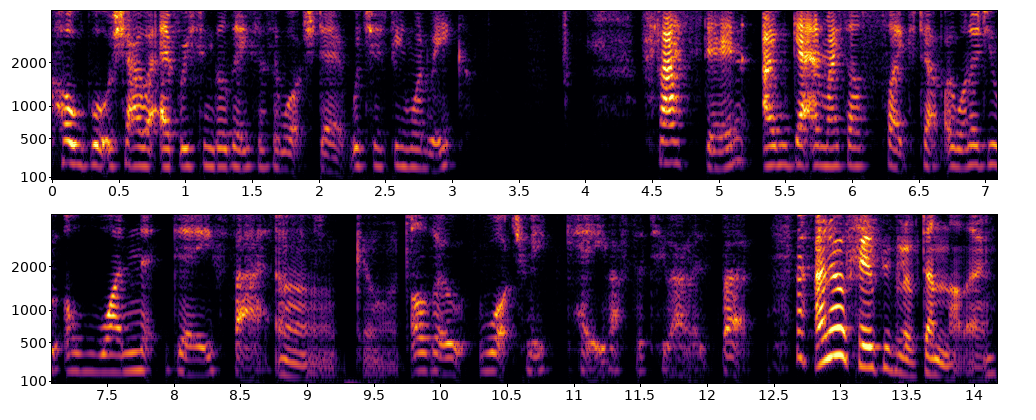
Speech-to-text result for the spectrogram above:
cold water shower every single day since I watched it, which has been one week. Fasting, I'm getting myself psyched up. I want to do a one day fast. Oh god. Although, watch me cave after two hours. But I know a few people have done that though.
